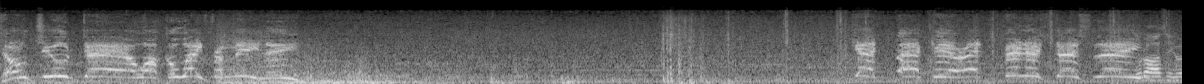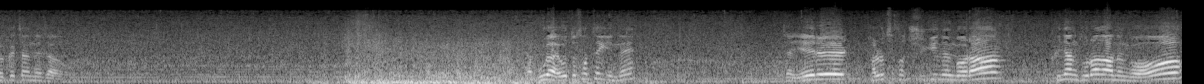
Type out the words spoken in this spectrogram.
Don't you dare walk away from me, Lee! Get back here and finish this, Lee! 돌아와서 이걸 끝장내자고. 야, 뭐야, 이것도 선택이 있네? 자, 얘를 발로 차서 죽이는 거랑, 그냥 돌아가는 거.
